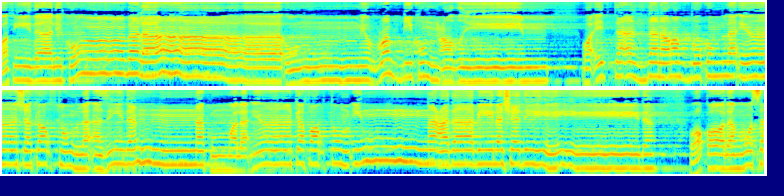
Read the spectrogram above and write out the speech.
وفي ذلكم بلاء من ربكم عظيم. وإذ تأذن ربكم لئن شكرتم لأزيدنكم ولئن كفرتم إن عذابي لشديد. وقال موسى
